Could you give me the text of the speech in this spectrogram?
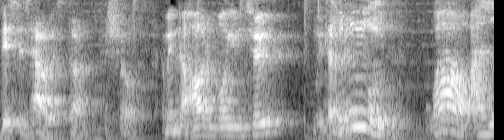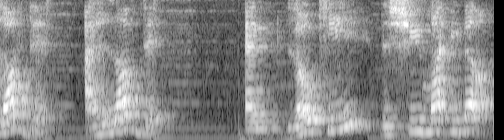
this is how it's done. For sure. I mean, the Harden Volume 2, we Clean. Wow, I loved it. I loved it. And low key, the shoe might be better.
